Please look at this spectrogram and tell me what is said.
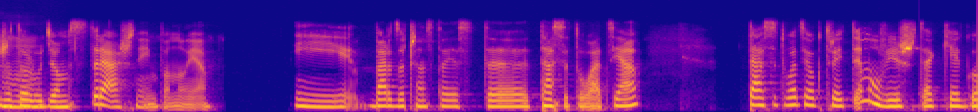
że to mhm. ludziom strasznie imponuje. I bardzo często jest e, ta sytuacja ta sytuacja, o której ty mówisz, takiego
